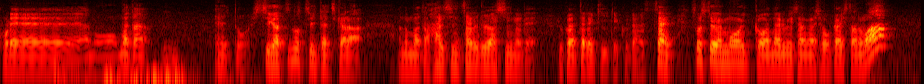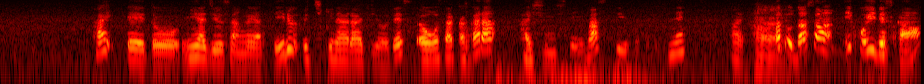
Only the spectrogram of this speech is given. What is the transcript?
これ、あの、また、えっ、と、7月の1日から、あの、また配信されるらしいので、よかったら聞いてください。そしてもう一個、なるみさんが紹介したのは、はい。えっ、と、宮中さんがやっている内気なラジオです。大阪から配信していますっていうことですね。はい。あと、ダさん、一個いいですか？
